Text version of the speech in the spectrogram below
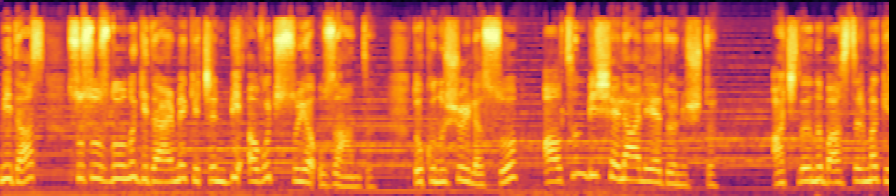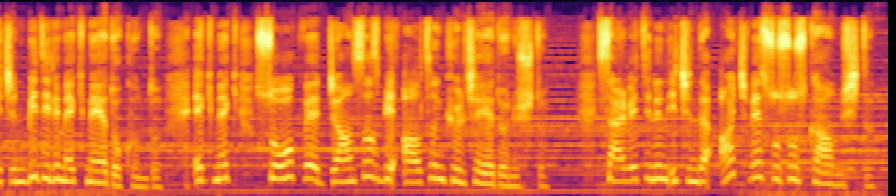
Midas susuzluğunu gidermek için bir avuç suya uzandı. Dokunuşuyla su altın bir şelaleye dönüştü. Açlığını bastırmak için bir dilim ekmeğe dokundu. Ekmek soğuk ve cansız bir altın külçeye dönüştü. Servetinin içinde aç ve susuz kalmıştı.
